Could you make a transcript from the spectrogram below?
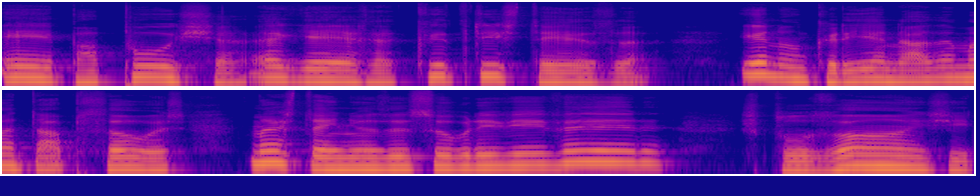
Epá, puxa, a guerra, que tristeza. Eu não queria nada matar pessoas, mas tenho de sobreviver. Explosões e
